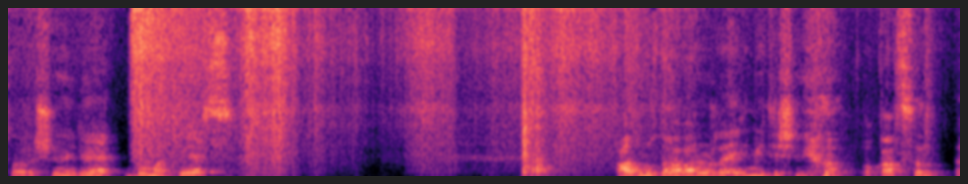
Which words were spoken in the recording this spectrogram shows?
Sonra şöyle domates. Az muz daha var orada. Elim yetişmiyor. O kalsın. Ee,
